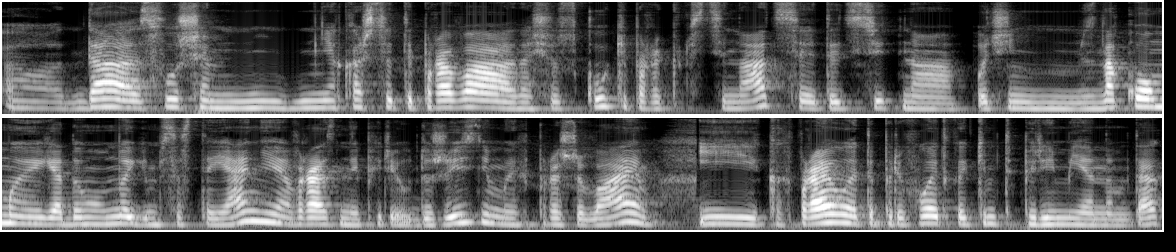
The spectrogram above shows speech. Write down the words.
А, да, слушай, мне кажется, ты права насчет скуки, прокрастинации. Это действительно очень знакомые, я думаю, многим состояния в разные периоды жизни мы их проживаем. И, как правило, это приводит к каким-то переменам. Да?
